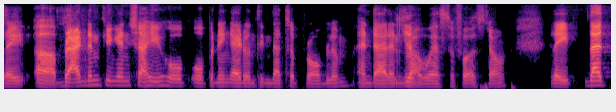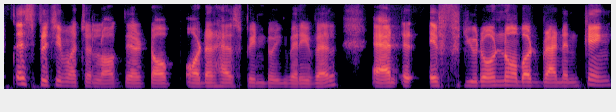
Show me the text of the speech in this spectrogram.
right uh, brandon king and Shai Hope opening i don't think that's a problem and darren Yeah. bravo as the first down right that is pretty much a lock their top order has been doing very well and if you don't know about brandon king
